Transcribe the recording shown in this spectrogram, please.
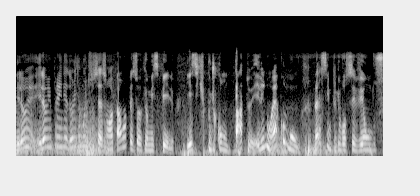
ele é, um, ele é um empreendedor de muito sucesso, é uma pessoa que eu me espelho, e esse tipo de contato, ele não é comum, não é sempre que você vê um dos,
